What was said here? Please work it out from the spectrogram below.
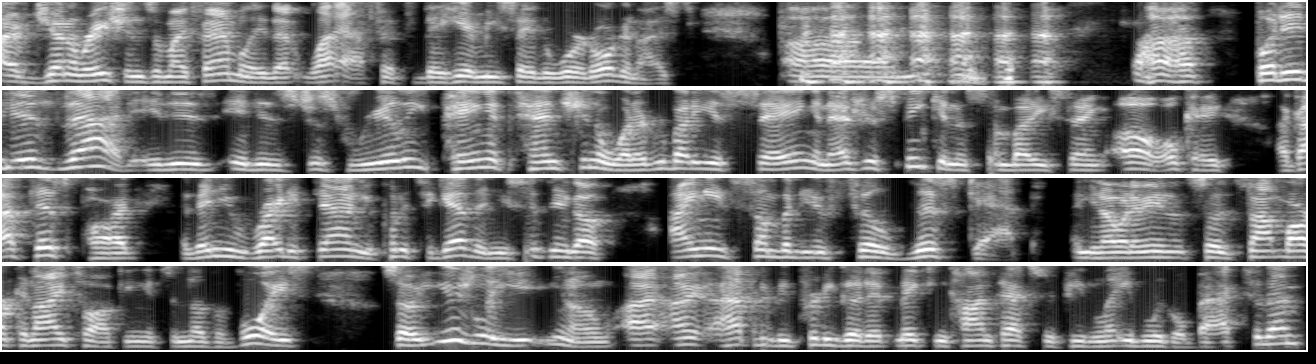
I have generations of my family that laugh if they hear me say the word organized. Um, uh, but it is that it is it is just really paying attention to what everybody is saying, and as you're speaking to somebody saying, "Oh, okay, I got this part," and then you write it down, you put it together, and you sit there and go, "I need somebody to fill this gap." You know what I mean? So it's not Mark and I talking; it's another voice. So usually, you know, I, I, happen to be pretty good at making contacts with people and able to go back to them.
